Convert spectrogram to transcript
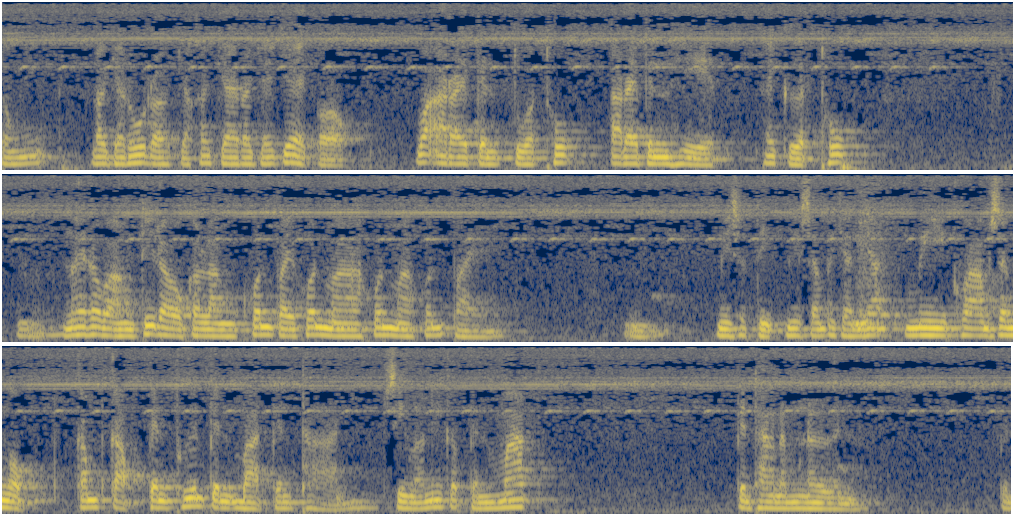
ตรงนี้ เราจะรู้เราจะเข้าใจเราจะแยกออก ว่าอะไรเป็นตัวทุกข์อะไรเป็นเหตุให้เกิดทุกข์ในระหว่างที่เรากำลังค้นไปค้นมาค้นมาค้นไป มีสติมีสัมปชัญญะมีความสงบกำกับเป็นพื้นเป็นบาดเป็นฐาน สิ่งเหล่านี้ก็เป็นมรรคเป็นทางดำเนิน เป็น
